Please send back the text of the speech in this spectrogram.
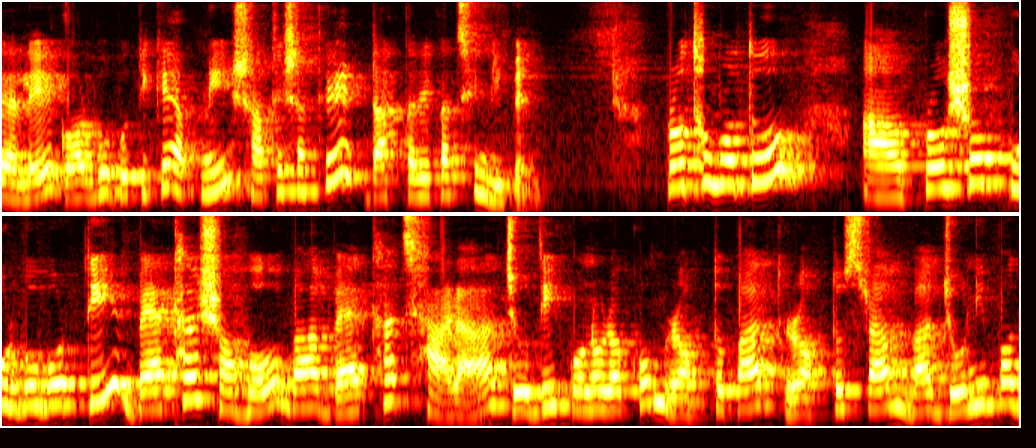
গেলে গর্ভবতীকে আপনি সাথে সাথে ডাক্তারের কাছে নেবেন? প্রথমত প্রসব পূর্ববর্তী ব্যথা সহ বা ব্যথা ছাড়া যদি কোনো রকম রক্তপাত, রক্তস্রাব বা জনিপথ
